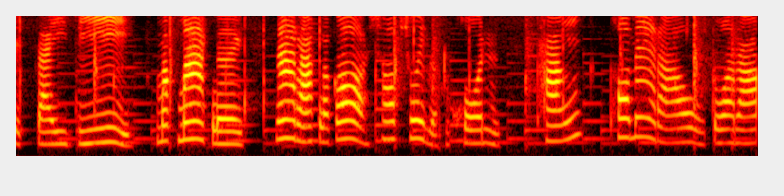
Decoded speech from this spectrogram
จิตใจดีมากๆเลย น่ารักแล้วก็ชอบช่วยเหลือทุกคน ทั้งพ่อแม่เราตัวเรา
